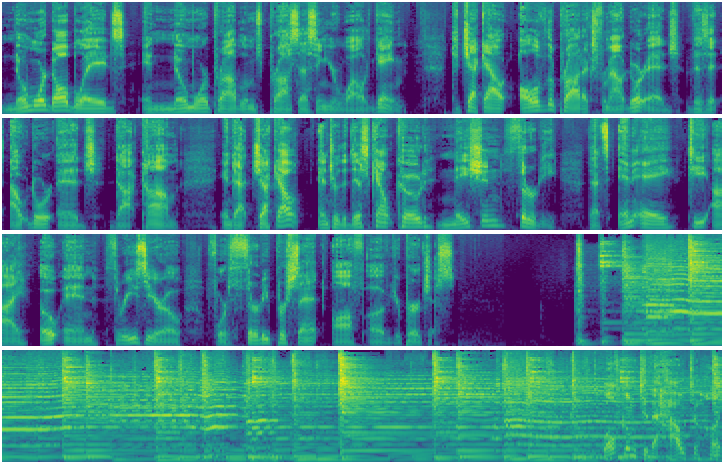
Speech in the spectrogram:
No more dull blades and no more problems processing your wild game. To check out all of the products from Outdoor Edge, visit OutdoorEdge.com. And at checkout, enter the discount code NATION30. That's N A T I O N 30 for 30% off of your purchase. Welcome to the How to Hunt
